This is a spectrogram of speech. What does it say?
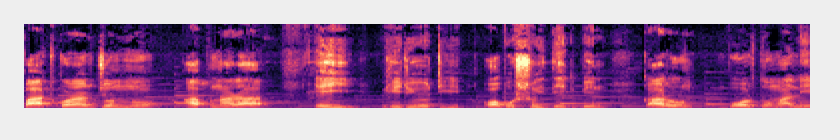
পাঠ করার জন্য আপনারা এই ভিডিওটি অবশ্যই দেখবেন। কারণ বর্তমানে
